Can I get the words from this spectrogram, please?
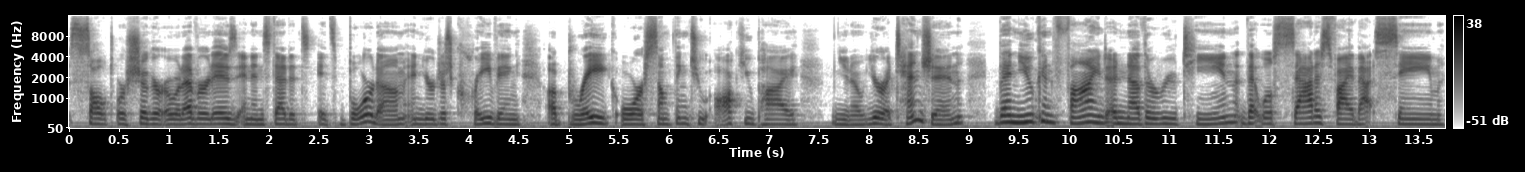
salt or sugar or whatever it is and instead it's it's boredom and you're just craving a break or something to occupy you know your attention then you can find another routine that will satisfy that same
